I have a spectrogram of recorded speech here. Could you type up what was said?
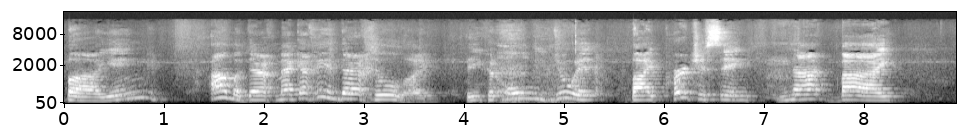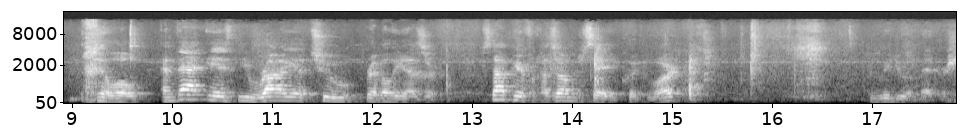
buying. Alma derech mekachin derech. That you can only do it by purchasing, not by chilul, and that is the raya to Rebbe Eliezer. Stop here for Chazal. I'm going to say a quick word. We do a medrash.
